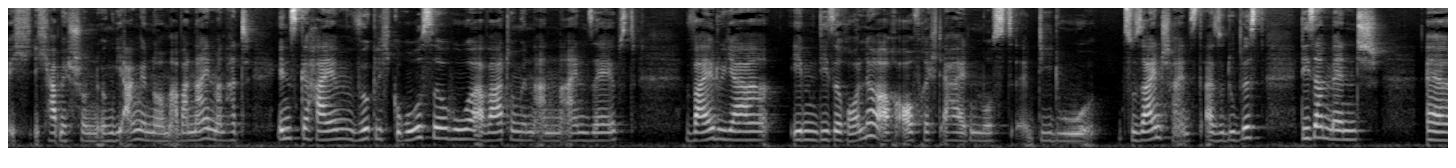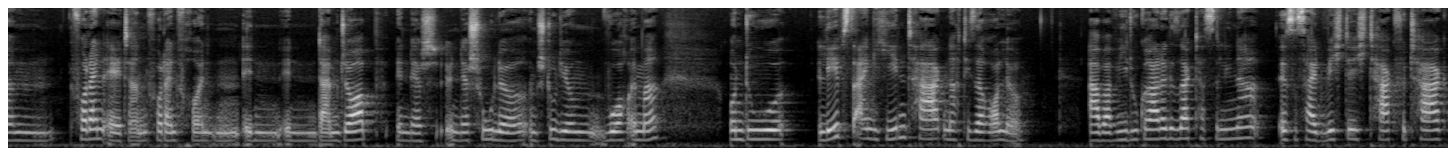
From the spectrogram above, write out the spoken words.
ich, ich habe mich schon irgendwie angenommen, aber nein, man hat insgeheim wirklich große, hohe Erwartungen an einen selbst, weil du ja eben diese Rolle auch aufrechterhalten musst, die du zu sein scheinst. Also du bist dieser Mensch, ähm, vor deinen Eltern, vor deinen Freunden, in, in deinem Job, in der, in der Schule, im Studium, wo auch immer. Und du lebst eigentlich jeden Tag nach dieser Rolle. Aber wie du gerade gesagt hast, Selina, ist es halt wichtig, Tag für Tag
